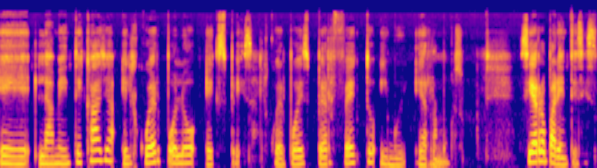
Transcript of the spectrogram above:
eh, la mente calla, el cuerpo lo expresa. El cuerpo es perfecto y muy hermoso. Cierro paréntesis.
